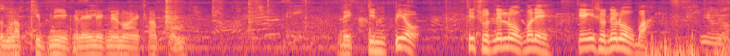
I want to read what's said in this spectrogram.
สำหรับคลิปนี้ก็เล็กๆน้อยๆครับ ผม เด็กกินเปรี้ยว ที่สุดในโลกปะนี่เก่งที่สุดในโลกปะยังเหรอ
